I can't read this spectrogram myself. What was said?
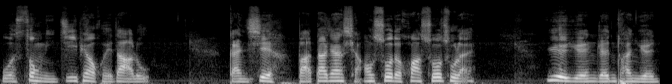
我送你机票回大陆。”感谢把大家想要说的话说出来。月圆人团圆。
